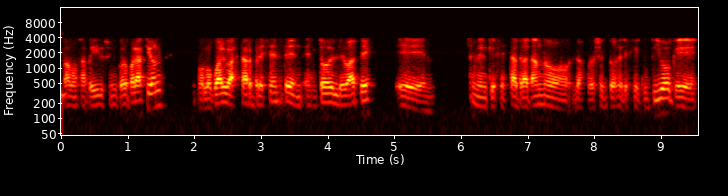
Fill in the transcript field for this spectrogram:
vamos a pedir su incorporación, por lo cual va a estar presente en, todo el debate eh, en el que se está tratando los proyectos del Ejecutivo, que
